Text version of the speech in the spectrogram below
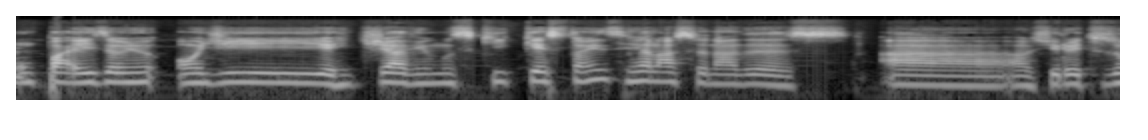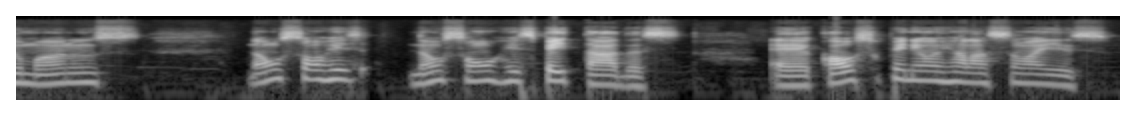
um país onde a gente já vimos que questões relacionadas a, aos direitos humanos não são, não são respeitadas. Qual a sua opinião em relação a isso?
